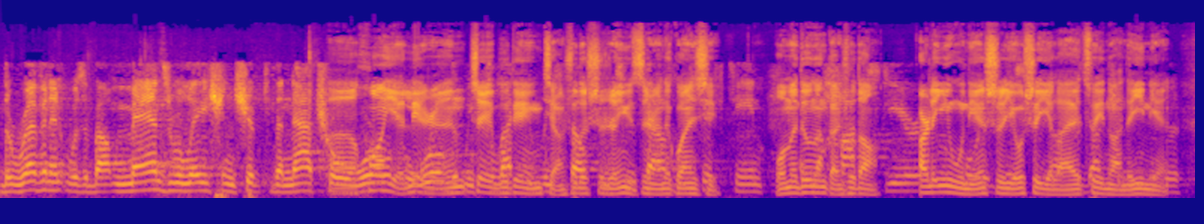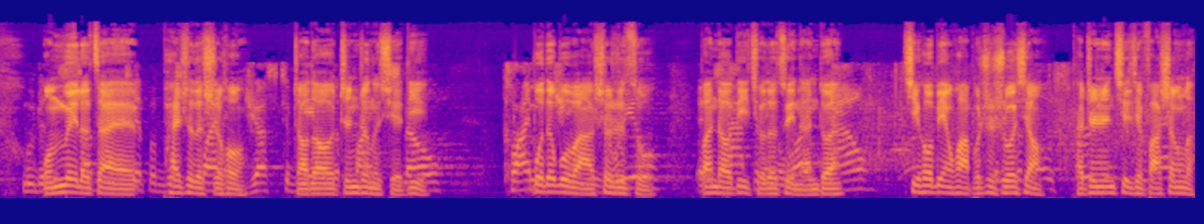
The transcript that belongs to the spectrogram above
the Revenant was about man's relationship to the natural world. 荒野猎人这部电影讲述的是人与自然的关系。我们都能感受到，2015年是有史以来最暖的一年。我们为了在拍摄的时候找到真正的雪地，不得不把摄制组搬到地球的最南端。气候变化不是说笑，它真真切切发生了，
